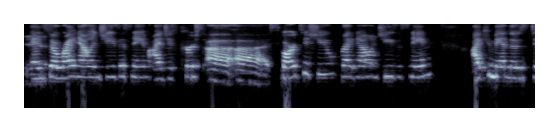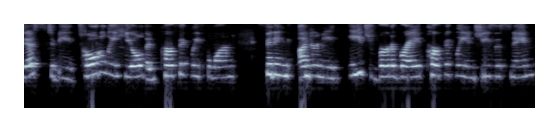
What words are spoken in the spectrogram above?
Yeah. And so, right now, in Jesus' name, I just curse uh, uh, scar tissue right now in Jesus' name. I command those discs to be totally healed and perfectly formed, fitting underneath each vertebrae perfectly in Jesus' name.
